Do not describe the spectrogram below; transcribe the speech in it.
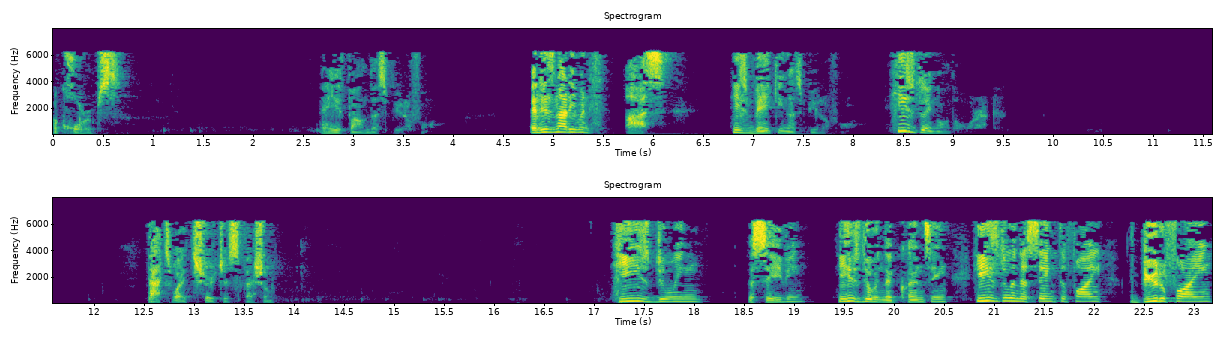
a corpse. And he found us beautiful. And it's not even us. He's making us beautiful. He's doing all the work. That's why church is special. He's doing the saving. He's doing the cleansing. He's doing the sanctifying, the beautifying.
